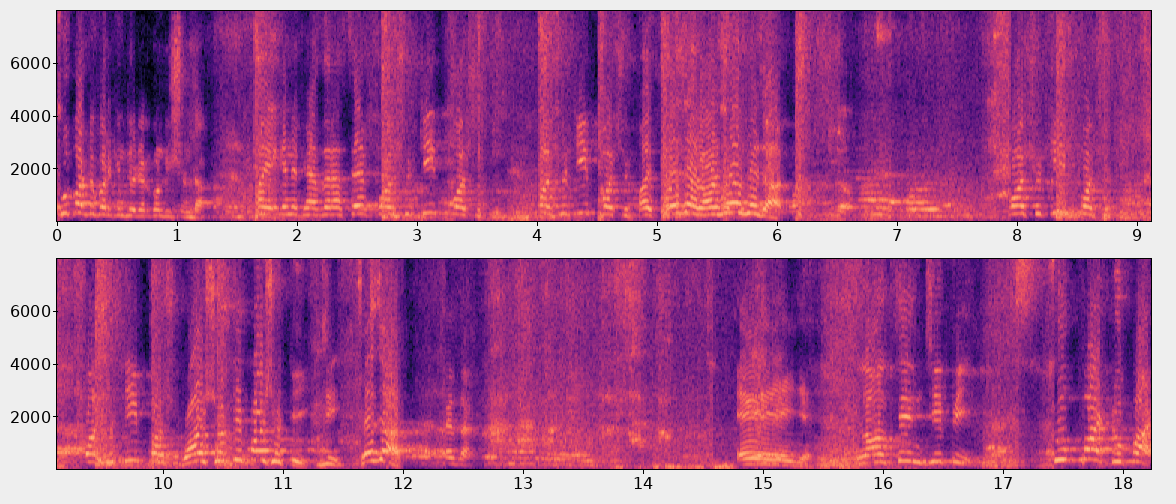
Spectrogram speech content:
সুপার ডুপার কিন্তু এটার কন্ডিশনটা ভাই এখানে ফেজার আছে পঁয়ষট্টি পঁয়ষট্টি পঁয়ষট্টি পঁয়ষট্টি। Fazer original Fazer? পঁয়ষট্টি পঁয়ষট্টি পঁয়ষট্টি পঁয়ষট্টি। পঁয়ষট্টি পঁয়ষট্টি? জি। ফেজার? ফেজার। এই যে Loncin GP super duper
